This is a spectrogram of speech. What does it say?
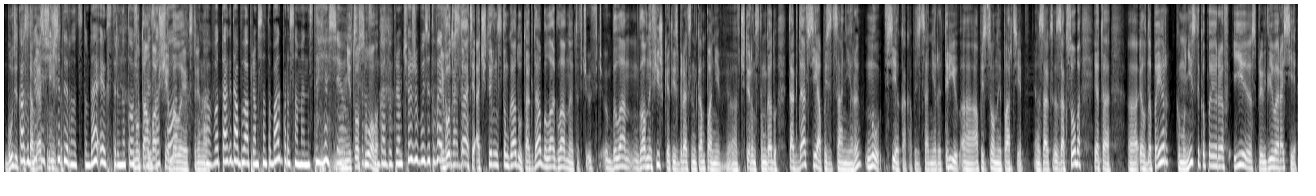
будет как представлять в 2014 да, экстренно тоже Ну, там произошло. вообще было экстренно. А, вот тогда была прям Санта-Барбара самая настоящая. Не то слово. году. Прям что же будет в этом И вот, году? кстати, о 2014 году, тогда была главная, это, в, была главная фишка этой избирательной кампании в 2014 году. Тогда все оппозиционеры, ну, все как оппозиционеры, три э, оппозиционные партии ЗАГ, ЗАГСОБа, это э, ЛДПР, коммунисты КПРФ и Справедливая Россия.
